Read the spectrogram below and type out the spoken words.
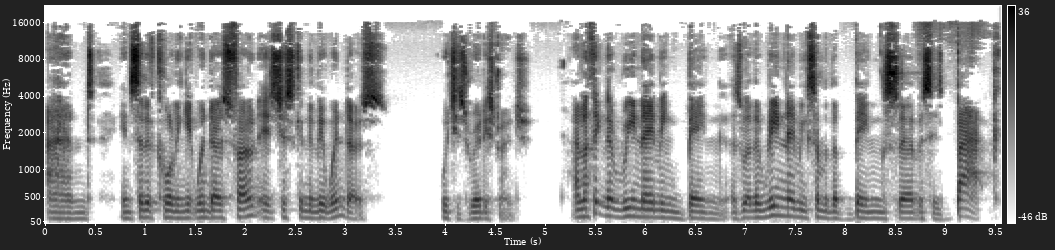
And instead of calling it Windows Phone, it's just going to be Windows, which is really strange. And I think they're renaming Bing as well. They're renaming some of the Bing services back,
